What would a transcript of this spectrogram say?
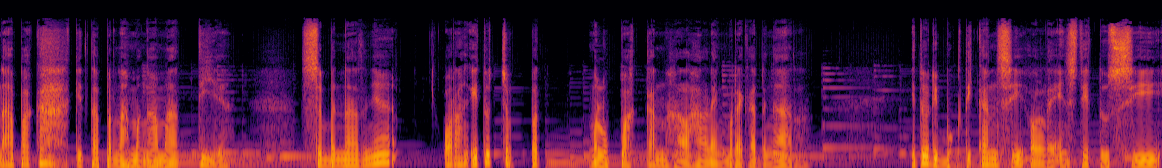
Nah, apakah kita pernah mengamati ya? Sebenarnya orang itu cepat melupakan hal-hal yang mereka dengar itu dibuktikan sih oleh institusi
